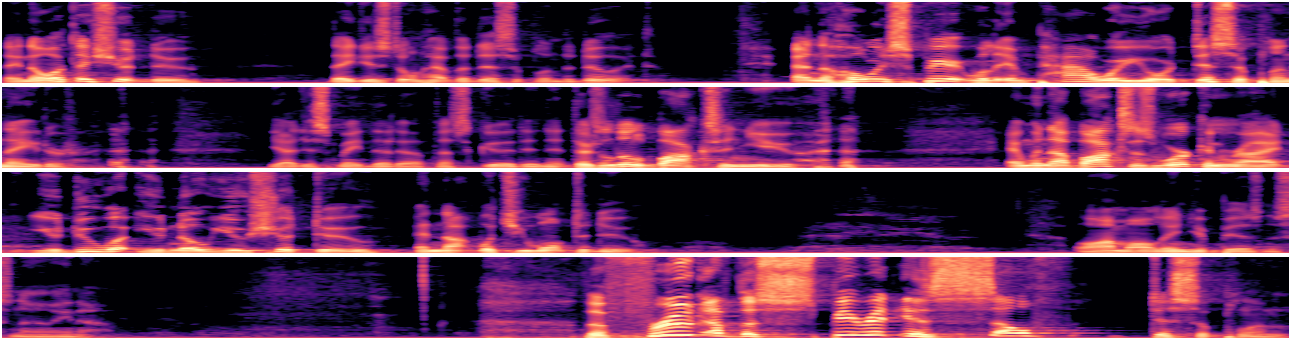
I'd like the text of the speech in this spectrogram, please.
they know what they should do, they just don't have the discipline to do it. And the Holy Spirit will empower your disciplinator. yeah, I just made that up. That's good, isn't it? There's a little box in you. and when that box is working right, you do what you know you should do and not what you want to do. Oh, I'm all in your business now, ain't I? The fruit of the Spirit is self discipline.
